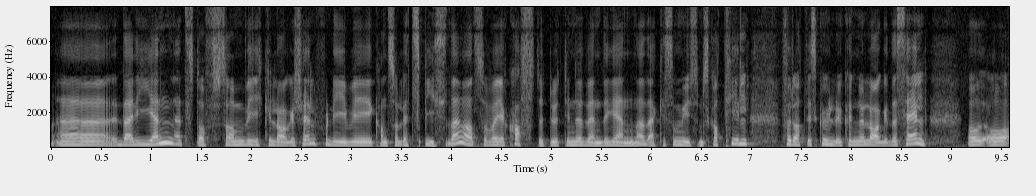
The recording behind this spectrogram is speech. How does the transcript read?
Eh, det er igjen et stoff som vi ikke lager selv fordi vi kan så lett spise det. Altså Vi har kastet ut de nødvendige genene. Det er ikke så mye som skal til for at vi skulle kunne lage det selv. Og, og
